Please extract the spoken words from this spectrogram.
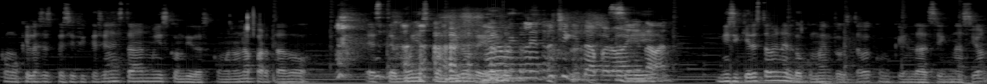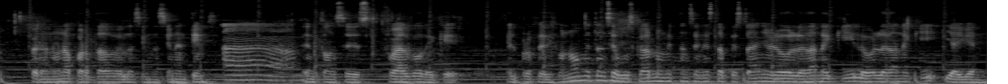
como que las especificaciones estaban muy escondidas, como en un apartado este muy escondido de Bueno, letra chiquita, pero ahí andaban. ni siquiera estaba en el documento, estaba como que en la asignación, pero en un apartado de la asignación en Teams. Ah. Entonces fue algo de que el profe dijo, no, métanse a buscarlo, métanse en esta pestaña, y luego le dan aquí, luego le dan aquí, y ahí vienen.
